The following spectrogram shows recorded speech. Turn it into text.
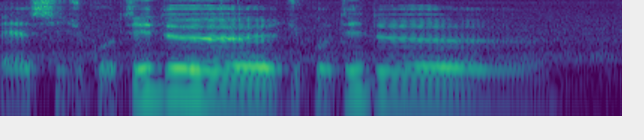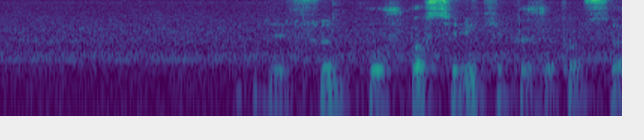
Et c'est du côté de. Du côté de. De Sunko. Je crois que c'est lui qui peut jouer comme ça.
